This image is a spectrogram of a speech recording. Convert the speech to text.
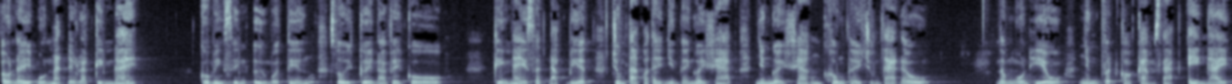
Ở đây bốn mặt đều là kính đấy. Cố Bình Sinh ừ một tiếng rồi cười nói với cô. Kính này rất đặc biệt, chúng ta có thể nhìn thấy người khác, nhưng người khác không thấy chúng ta đâu. Đồng ngôn hiểu nhưng vẫn có cảm giác e ngại.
